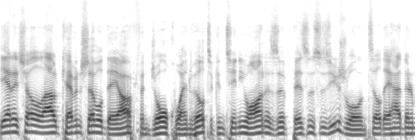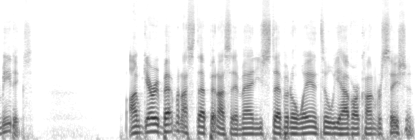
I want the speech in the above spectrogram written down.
The NHL allowed Kevin Cheveldayoff and Joel Quenneville to continue on as if business as usual until they had their meetings. I'm Gary Bettman. I step in. I say, man, you stepping away until we have our conversation.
